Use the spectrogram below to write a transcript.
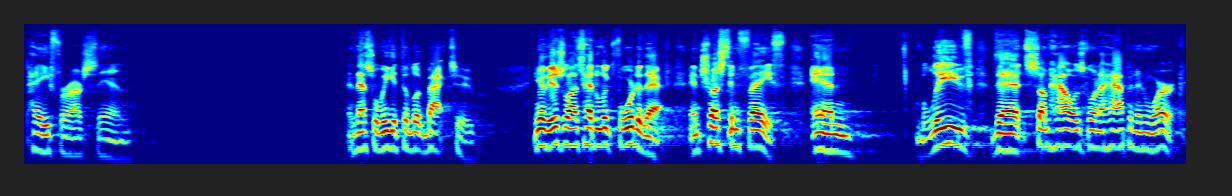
pay for our sin. And that's what we get to look back to. You know, the Israelites had to look forward to that and trust in faith and believe that somehow it was going to happen and work.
